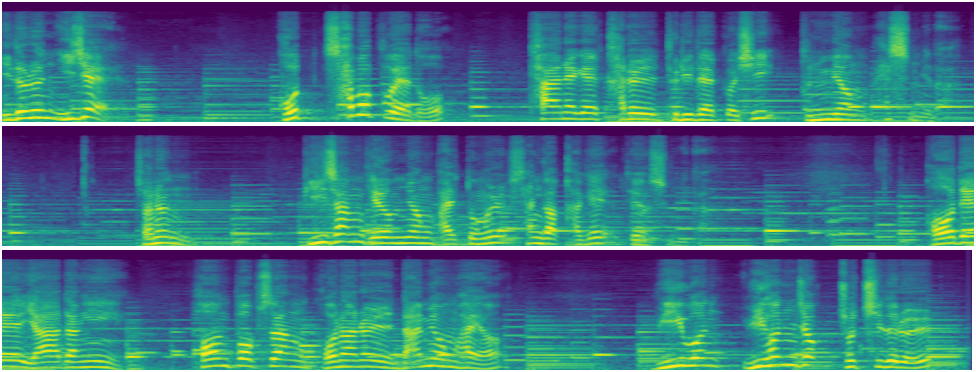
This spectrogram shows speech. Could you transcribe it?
이들은 이제 곧 사법부에도 탄핵의 칼을 들이댈 것이 분명했습니다. 저는 비상계엄령 발동을 생각하게 되었습니다. 거대 야당이 헌법상 권한을 남용하여 위원, 위헌적 조치들을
